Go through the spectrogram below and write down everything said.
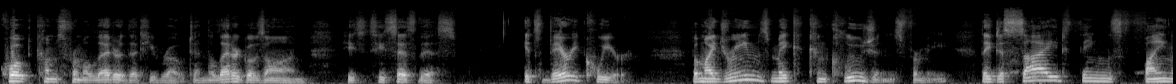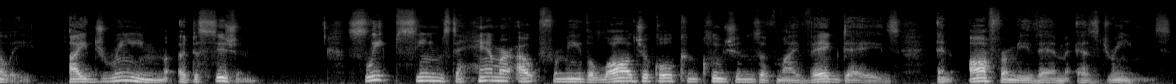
quote comes from a letter that he wrote, and the letter goes on. He, he says this It's very queer, but my dreams make conclusions for me. They decide things finally. I dream a decision. Sleep seems to hammer out for me the logical conclusions of my vague days and offer me them as dreams.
